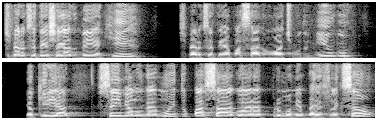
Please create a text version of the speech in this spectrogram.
Espero que você tenha chegado bem aqui. Espero que você tenha passado um ótimo domingo. Eu queria, sem me alongar muito, passar agora para o momento da reflexão.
